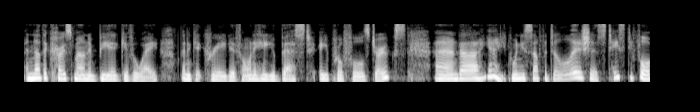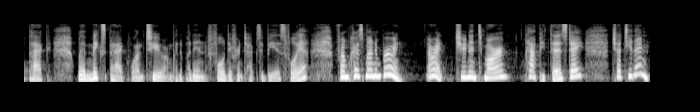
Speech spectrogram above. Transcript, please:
another Coast Mountain beer giveaway. I'm going to get creative. I want to hear your best April Fool's jokes. And uh, yeah, you can win yourself a delicious, tasty four pack with a mix bag one too. I'm going to put in four different types of beers for you from Coast Mountain Brewing. All right, tune in tomorrow. Happy Thursday. Chat to you then.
